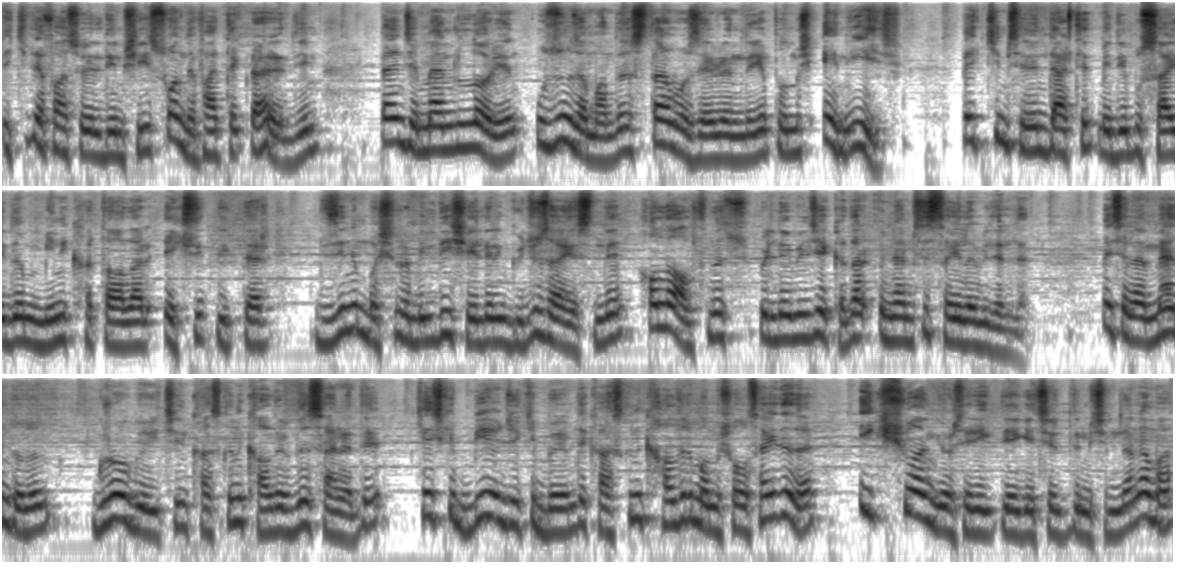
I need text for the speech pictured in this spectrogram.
iki defa söylediğim şeyi son defa tekrar edeyim. Bence Mandalorian uzun zamandır Star Wars evreninde yapılmış en iyi iş. Ve kimsenin dert etmediği bu saydığım minik hatalar, eksiklikler, dizinin başarabildiği şeylerin gücü sayesinde halı altına süpürülebilecek kadar önemsiz sayılabilirler. Mesela Mando'nun Grogu için kaskını kaldırdığı sahnede keşke bir önceki bölümde kaskını kaldırmamış olsaydı da ilk şu an görseydik diye geçirdim içimden ama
